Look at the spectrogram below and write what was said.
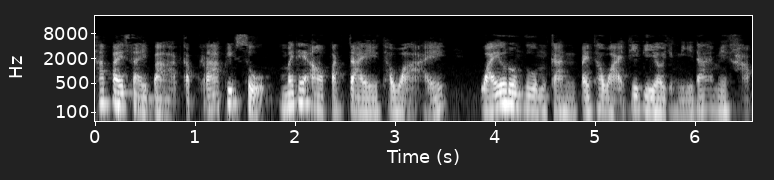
ถ้าไปใส่บาตรกับพระภิกษุไม่ได้เอาปัจจัยถวาย ไว้รวมๆกันไปถวายทีเดียวอย่างนี้ได้ไหมครับ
